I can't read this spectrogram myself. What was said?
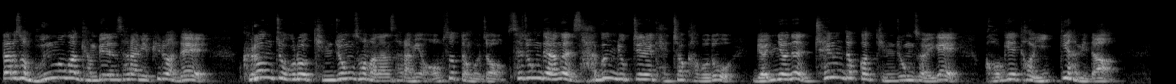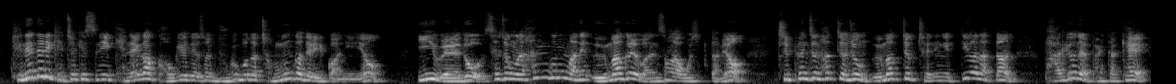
따라서 문무가 겸비된 사람이 필요한데 그런 쪽으로 김종서만한 사람이 없었던 거죠. 세종대왕은 사군 육진을 개척하고도 몇 년은 최윤덕과 김종서에게 거기에 더 있게 합니다. 걔네들이 개척했으니 걔네가 거기에 대해서 누구보다 전문가들일 거 아니에요. 이 외에도 세종은 한국만의 음악을 완성하고 싶다며 집현전 학자 중 음악적 재능이 뛰어났던 박연을 발탁해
